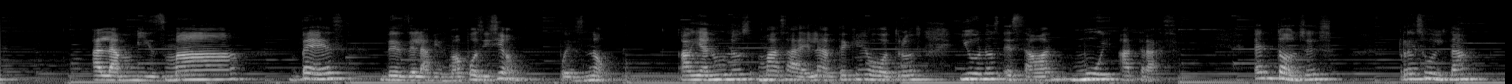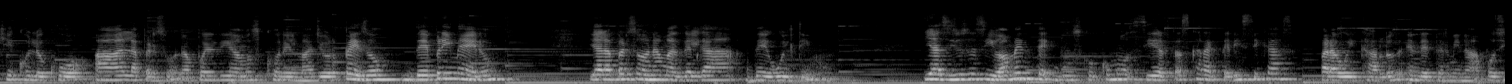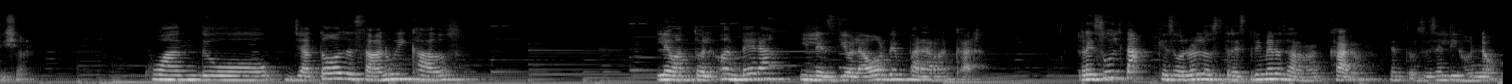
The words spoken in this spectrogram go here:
a la misma vez desde la misma posición. Pues no, habían unos más adelante que otros y unos estaban muy atrás. Entonces, resulta que colocó a la persona, pues digamos, con el mayor peso de primero y a la persona más delgada de último. Y así sucesivamente buscó como ciertas características para ubicarlos en determinada posición. Cuando ya todos estaban ubicados, levantó la bandera y les dio la orden para arrancar. Resulta que solo los tres primeros arrancaron. Entonces él dijo, no,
